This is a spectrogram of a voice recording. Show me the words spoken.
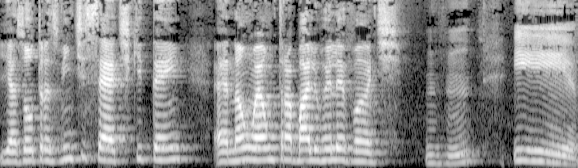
E as outras 27 que tem é, não é um trabalho relevante. Uhum. E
